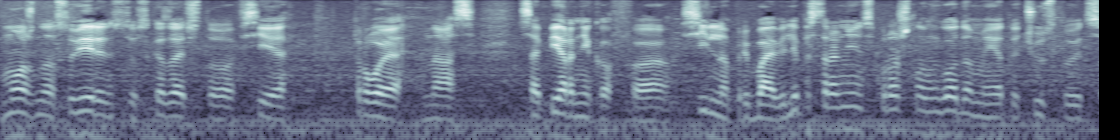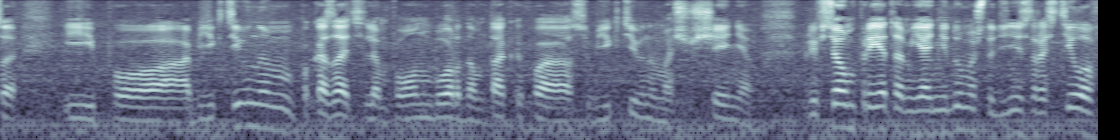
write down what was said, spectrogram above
Можно с уверенностью сказать, что все трое нас соперников э, сильно прибавили по сравнению с прошлым годом, и это чувствуется и по объективным показателям, по онбордам, так и по субъективным ощущениям. При всем при этом я не думаю, что Денис Растилов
